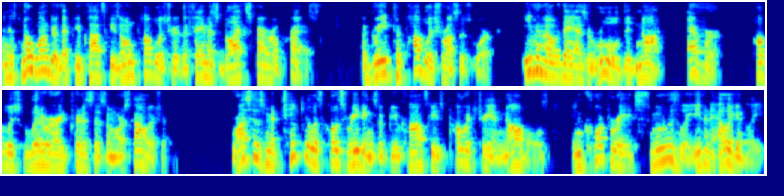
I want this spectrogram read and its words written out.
And it's no wonder that Bukowski's own publisher, the famous Black Sparrow Press, agreed to publish Russ's work, even though they, as a rule, did not ever publish literary criticism or scholarship. Russ's meticulous close readings of Bukowski's poetry and novels incorporate smoothly, even elegantly,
